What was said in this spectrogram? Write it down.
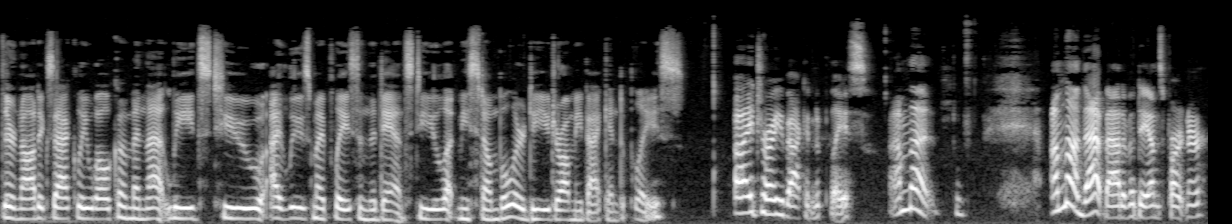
they're not exactly welcome and that leads to I lose my place in the dance. Do you let me stumble or do you draw me back into place? I draw you back into place. I'm not. I'm not that bad of a dance partner.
